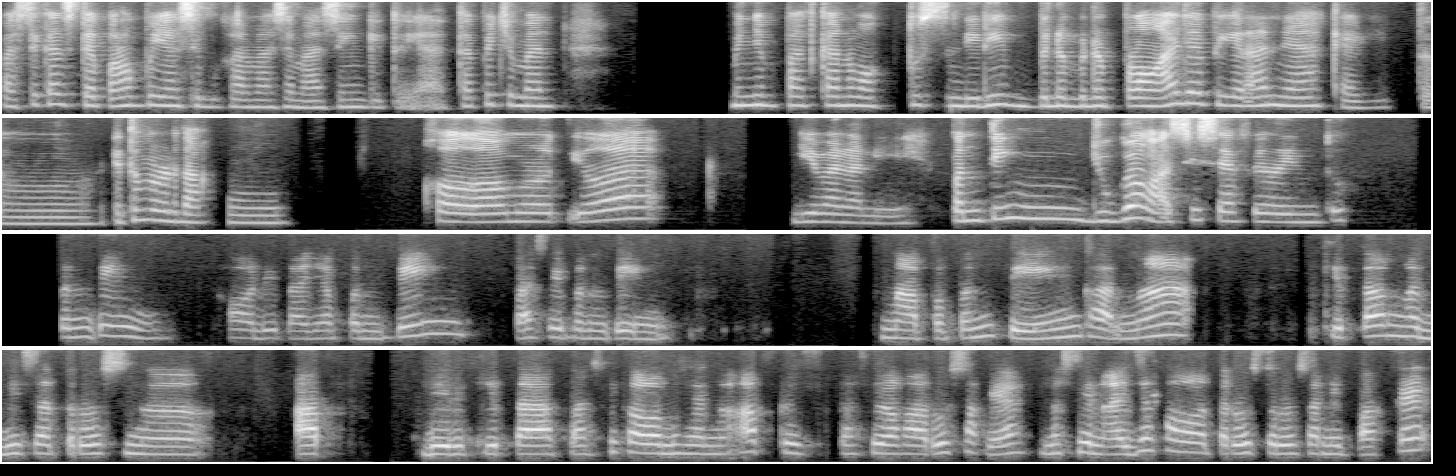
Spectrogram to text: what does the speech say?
Pasti kan setiap orang punya sibukan masing-masing gitu ya. Tapi cuman menyempatkan waktu sendiri bener-bener plong aja pikirannya kayak gitu. Itu menurut aku. Kalau menurut Ila gimana nih? Penting juga gak sih self healing tuh? Penting. Kalau ditanya penting, pasti penting. Kenapa penting? Karena kita nggak bisa terus nge-up diri kita pasti kalau misalnya up pasti bakal rusak ya mesin aja kalau terus-terusan dipakai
